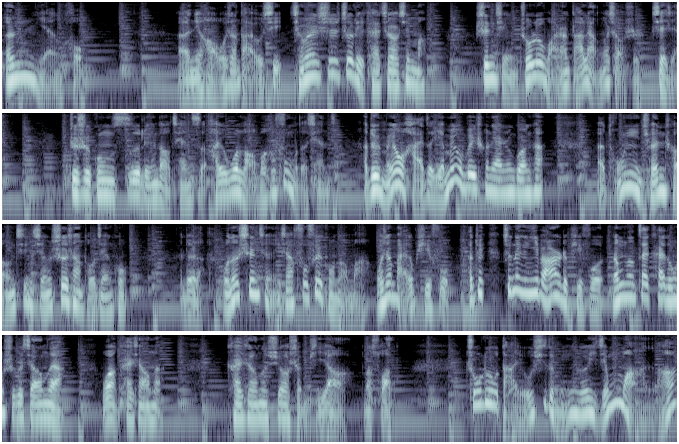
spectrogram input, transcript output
N 年后，呃，你好，我想打游戏，请问是这里开介绍信吗？申请周六晚上打两个小时，谢谢。这是公司领导签字，还有我老婆和父母的签字啊。对，没有孩子，也没有未成年人观看。同意全程进行摄像头监控。对了，我能申请一下付费功能吗？我想买个皮肤啊，对，就那个一百二的皮肤，能不能再开通十个箱子呀？我想开箱的，开箱子需要审批啊，那算了。周六打游戏的名额已经满了，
